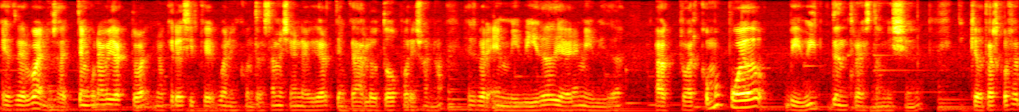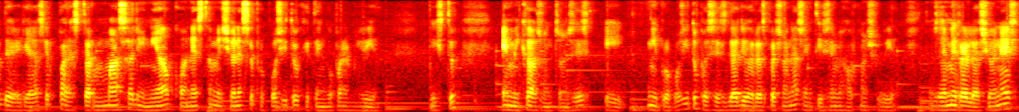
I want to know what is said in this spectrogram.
es ver, bueno, o sea, tengo una vida actual, no quiere decir que, bueno, encontrar esta misión en la vida tengo que darlo todo por eso, no, es ver en mi vida diaria, en mi vida actual, cómo puedo vivir dentro de esta misión y qué otras cosas debería hacer para estar más alineado con esta misión, este propósito que tengo para mi vida. ¿Listo? En mi caso, entonces, eh, mi propósito pues es de ayudar a las personas a sentirse mejor con su vida. Entonces, en mis relaciones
